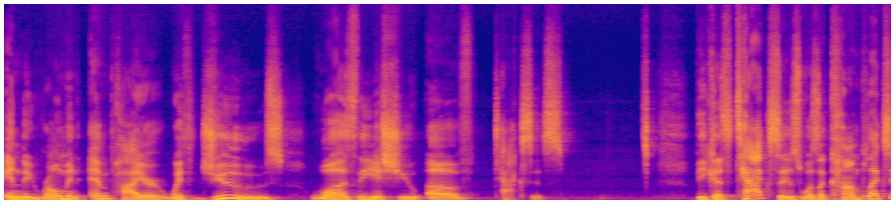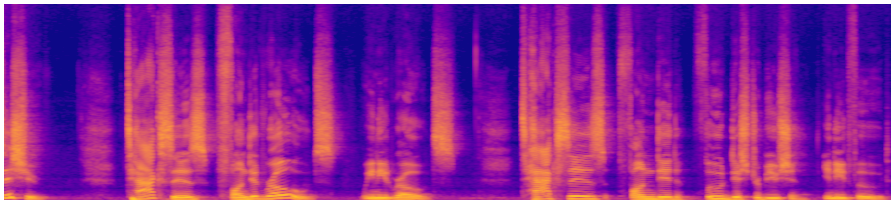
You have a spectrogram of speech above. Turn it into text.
in the Roman Empire with Jews was the issue of taxes. Because taxes was a complex issue. Taxes funded roads. We need roads. Taxes funded food distribution. You need food.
